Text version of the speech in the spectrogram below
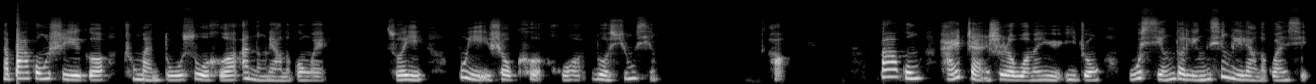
那八宫是一个充满毒素和暗能量的宫位，所以不宜受克或落凶星。好，八宫还展示了我们与一种无形的灵性力量的关系，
